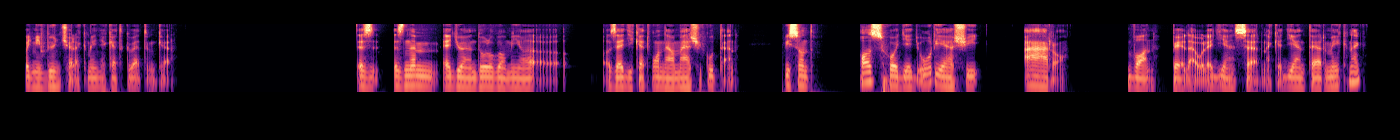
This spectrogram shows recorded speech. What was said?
hogy mi bűncselekményeket követünk el. Ez, ez nem egy olyan dolog, ami a, az egyiket vonná a másik után. Viszont az, hogy egy óriási ára van például egy ilyen szernek, egy ilyen terméknek,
